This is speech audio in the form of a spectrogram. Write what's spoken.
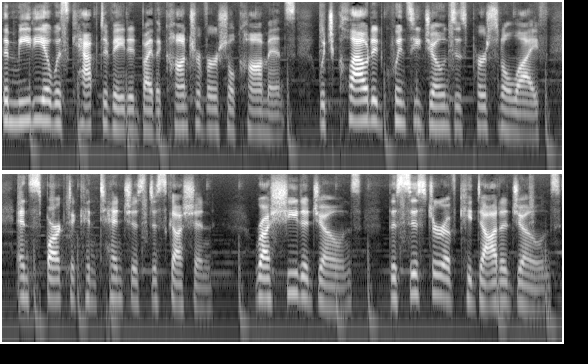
The media was captivated by the controversial comments, which clouded Quincy Jones's personal life and sparked a contentious discussion. Rashida Jones, the sister of Kidada Jones,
